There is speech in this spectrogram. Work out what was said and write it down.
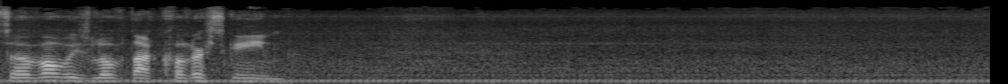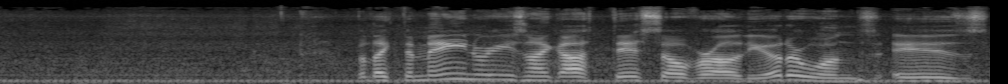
So I've always loved that colour scheme. But like the main reason I got this over all the other ones is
